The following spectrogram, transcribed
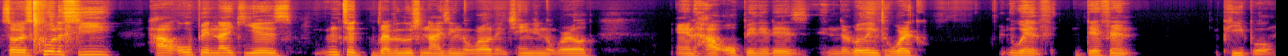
So it's cool to see how open Nike is into revolutionizing the world and changing the world and how open it is. And they're willing to work with different people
